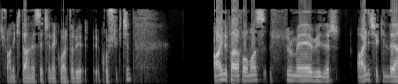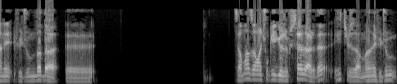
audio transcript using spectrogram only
şu an iki tane seçenek var tabii e, koşluk için. Aynı performans sürmeyebilir. Aynı şekilde yani hücumda da e, zaman zaman çok iyi gözükseler de hiçbir zaman hani hücum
